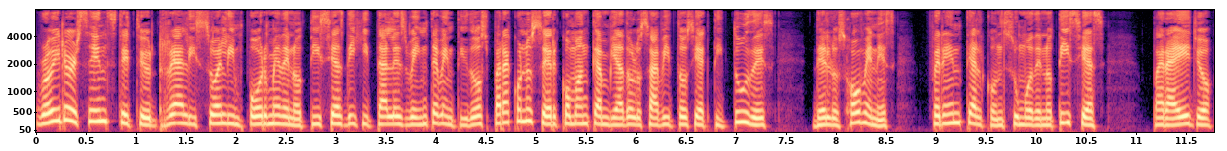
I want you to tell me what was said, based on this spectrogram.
Reuters Institute realizó el informe de Noticias Digitales 2022 para conocer cómo han cambiado los hábitos y actitudes de los jóvenes frente al consumo de noticias. Para ello,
